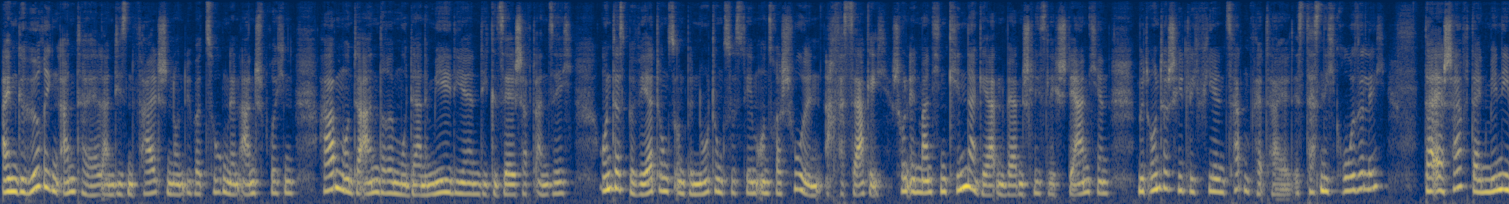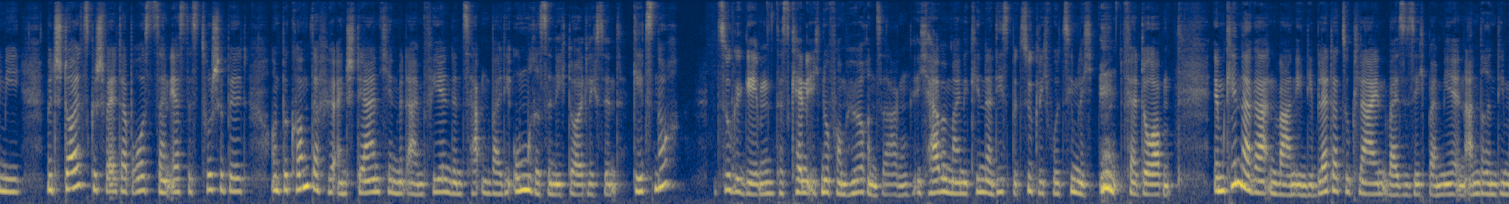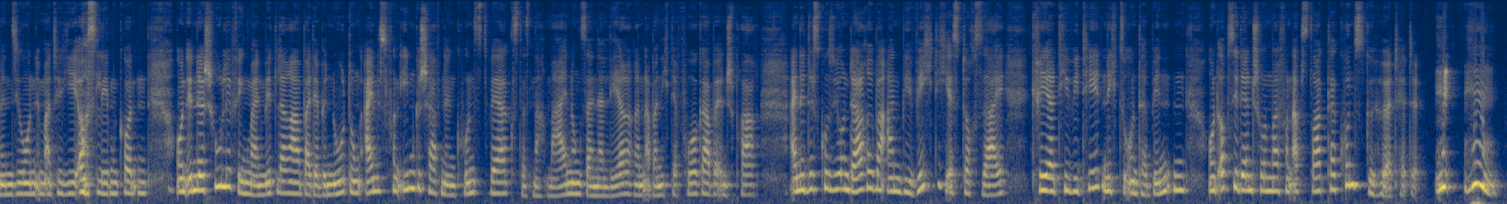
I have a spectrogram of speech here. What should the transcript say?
Einen gehörigen Anteil an diesen falschen und überzogenen Ansprüchen haben unter anderem moderne Medien, die Gesellschaft an sich und das Bewertungs- und Benotungssystem unserer Schulen. Ach, was sage ich? Schon in manchen Kindergärten werden schließlich Sternchen mit unterschiedlich vielen Zacken verteilt. Ist das nicht gruselig? Da erschafft ein Minimi mit stolz geschwellter Brust sein erstes Tuschebild und bekommt dafür ein Sternchen mit einem fehlenden Zacken, weil die Umrisse nicht deutlich sind. Geht's noch? Zugegeben, das kenne ich nur vom Hören sagen. Ich habe meine Kinder diesbezüglich wohl ziemlich verdorben. Im Kindergarten waren ihnen die Blätter zu klein, weil sie sich bei mir in anderen Dimensionen im Atelier ausleben konnten. Und in der Schule fing mein Mittlerer bei der Benotung eines von ihm geschaffenen Kunstwerks, das nach Meinung seiner Lehrerin aber nicht der Vorgabe entsprach, eine Diskussion darüber an, wie wichtig es doch sei, Kreativität nicht zu unterbinden und ob sie denn schon mal von abstrakter Kunst gehört hätte.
